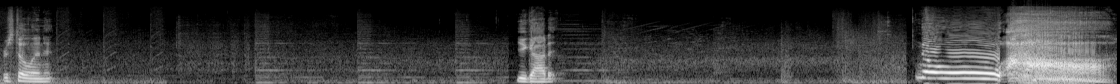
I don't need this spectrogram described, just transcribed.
You're still in it. You got it. No! Ah!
